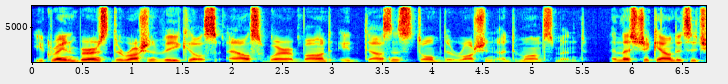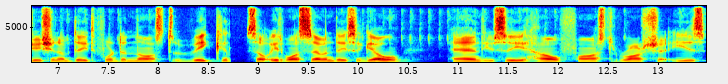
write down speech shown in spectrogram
Ukraine burns the Russian vehicles elsewhere, but it doesn't stop the Russian advancement. And let's check out the situation update for the last week. So it was seven days ago, and you see how fast Russia is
